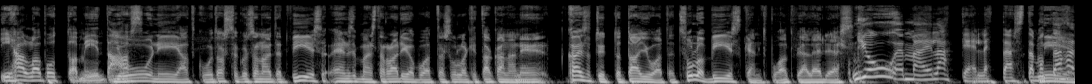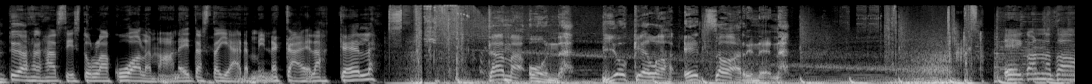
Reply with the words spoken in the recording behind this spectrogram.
ihan loputtomiin taas. Juu, niin jatkuu. Tuossa kun sanoit, että viisi ensimmäistä radiovuotta sullakin takana, niin kai sä tyttö tajuat, että sulla on 50 vuotta vielä edessä. Joo, en mä eläkkeelle tästä, mutta Niin. tähän työhön siis tullaan kuolemaan. Ei tästä jäädä minnekään eläkkeelle. Tämä on Jokela Etsaarinen. Ei kannata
